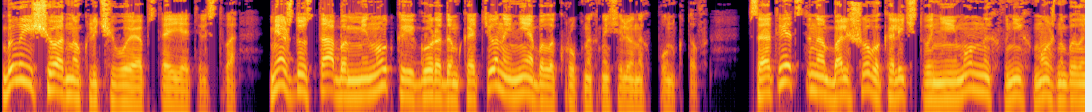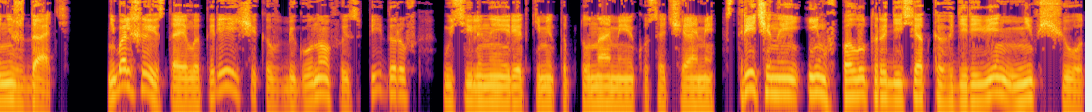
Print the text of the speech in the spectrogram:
Было еще одно ключевое обстоятельство. Между стабом Минутка и городом Котены не было крупных населенных пунктов. Соответственно, большого количества неиммунных в них можно было не ждать. Небольшие стаи лотерейщиков, бегунов и спидеров, усиленные редкими топтунами и кусачами, встреченные им в полутора десятках деревень, не в счет.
